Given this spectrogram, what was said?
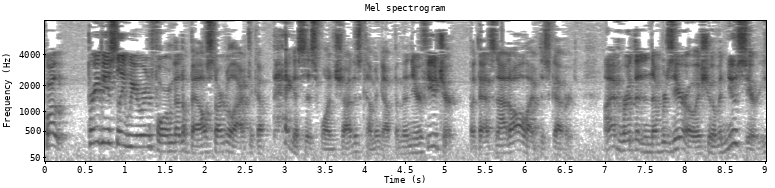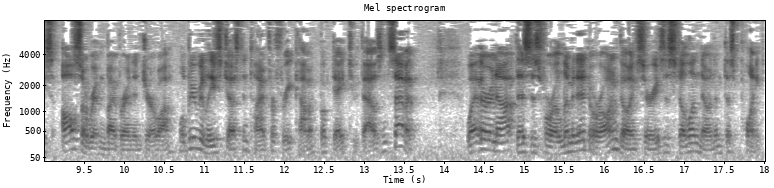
quote, Previously, we were informed that a Battlestar Galactica Pegasus one shot is coming up in the near future, but that's not all I've discovered. I've heard that a number zero issue of a new series, also written by Brandon Jerwa, will be released just in time for Free Comic Book Day 2007. Whether or not this is for a limited or ongoing series is still unknown at this point,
